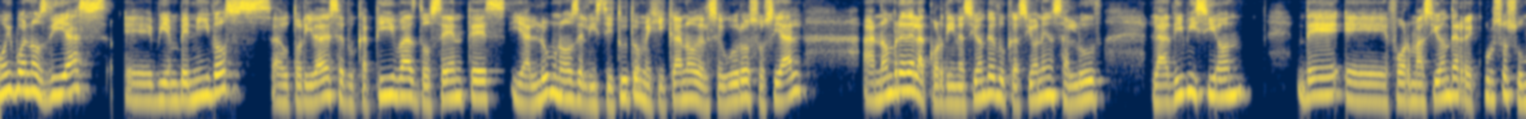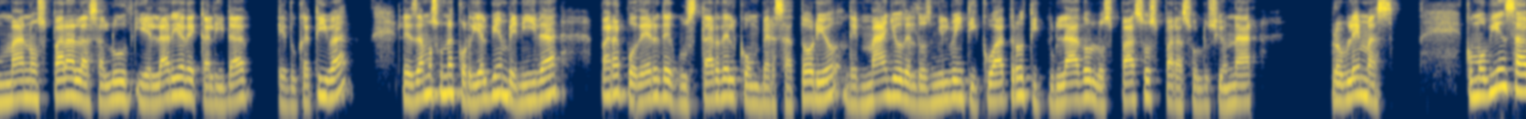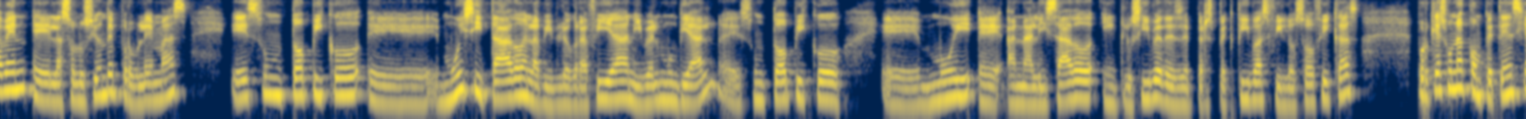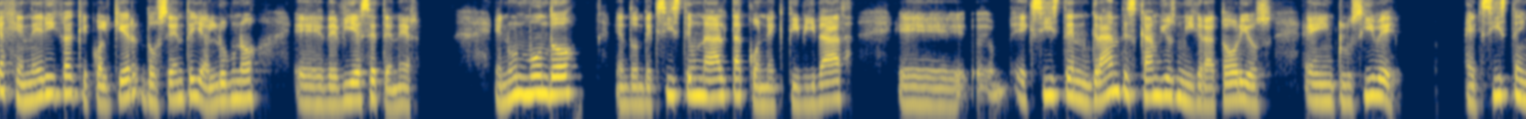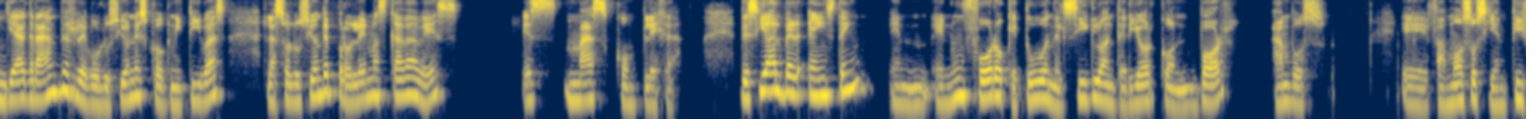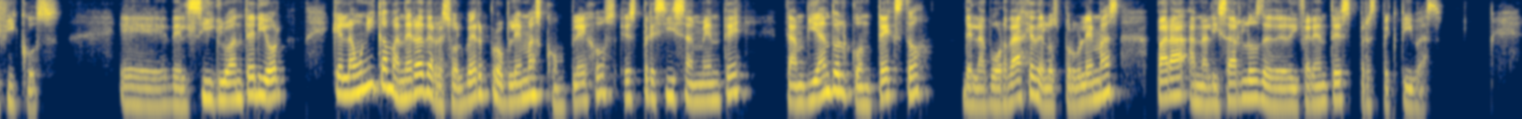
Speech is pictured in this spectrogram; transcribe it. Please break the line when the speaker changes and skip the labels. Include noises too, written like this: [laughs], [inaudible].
Muy buenos días, eh, bienvenidos autoridades educativas, docentes y alumnos del Instituto Mexicano del Seguro Social. A nombre de la Coordinación de Educación en Salud, la División de eh, Formación de Recursos Humanos para la Salud y el área de calidad educativa, les damos una cordial bienvenida para poder degustar del conversatorio de mayo del 2024 titulado Los Pasos para Solucionar Problemas. Como bien saben, eh, la solución de problemas es un tópico eh, muy citado en la bibliografía a nivel mundial, es un tópico eh, muy analizado inclusive desde perspectivas filosóficas, porque es una competencia genérica que cualquier docente y alumno debiese tener. En un mundo en donde existe una alta conectividad, existen grandes cambios migratorios e inclusive existen ya grandes revoluciones cognitivas, la solución de problemas cada vez es más compleja. Decía Albert Einstein en, un foro que tuvo en el siglo anterior con Bohr, ambos eh, famosos científicos eh, del siglo anterior, que la única manera de resolver problemas complejos es precisamente cambiando el contexto del abordaje de los problemas para analizarlos desde diferentes perspectivas.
